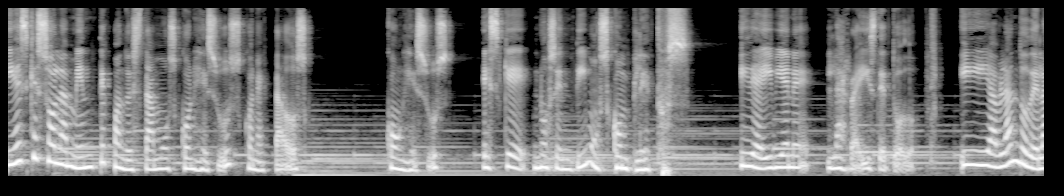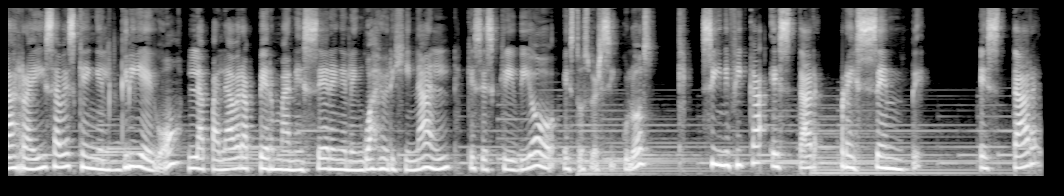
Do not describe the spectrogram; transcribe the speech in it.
Y es que solamente cuando estamos con Jesús, conectados con Jesús, es que nos sentimos completos. Y de ahí viene la raíz de todo. Y hablando de la raíz, sabes que en el griego la palabra permanecer en el lenguaje original que se escribió estos versículos significa estar presente, estar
